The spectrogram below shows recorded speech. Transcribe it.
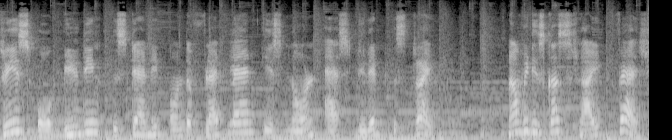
trees or building standing on the flat land is known as direct strike. Now we discuss light flash.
